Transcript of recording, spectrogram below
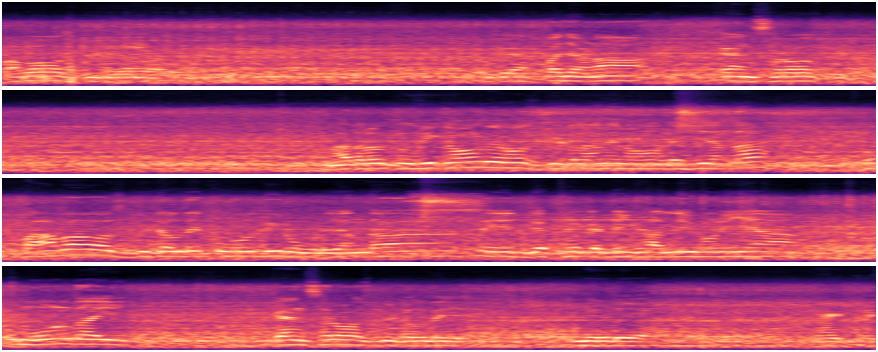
ਪਾਵਾ ਹਸਪੀਟਲ ਵੱਲ ਕਿਉਂਕਿ ਆਪਾਂ ਜਾਣਾ ਕੈਂਸਰ ਹਸਪੀਟਲ ਮਤਲਬ ਤੁਸੀਂ ਕਹੋਗੇ ਹਸਪੀਟਲਾਂ ਦੇ ਨਾਮ ਲਿਖ ਜਾਂਦਾ। ਉਹ ਪਾਵਾ ਹਸਪੀਟਲ ਦੇ ਕੋਲ ਦੀ ਰੋਡ ਜਾਂਦਾ ਤੇ ਜਿੱਥੇ ਗੱਡੀ ਖਾਲੀ ਹੋਣੀ ਆ, ਉਹ ਮੋਹਨ ਦਾ ਹੀ ਕੈਂਸਰ ਹਸਪੀਟਲ ਦੇ ਨੇੜੇ ਆ। ਫੈਕਟਰੀ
